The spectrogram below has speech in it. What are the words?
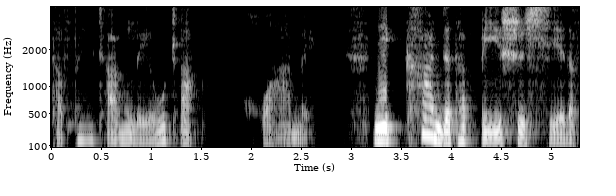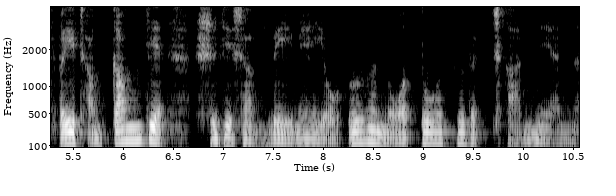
它非常流畅、华美。你看着他笔势写的非常刚健，实际上里面有婀娜多姿的缠绵呢。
